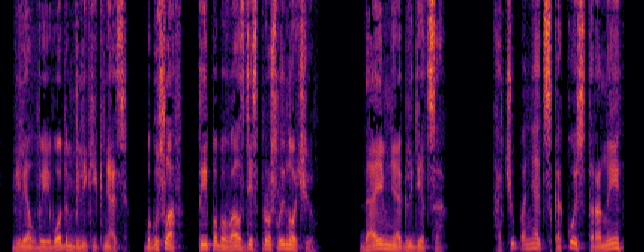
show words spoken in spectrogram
— велел воеводам великий князь. «Богуслав, ты побывал здесь прошлой ночью. Дай мне оглядеться. Хочу понять, с какой стороны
